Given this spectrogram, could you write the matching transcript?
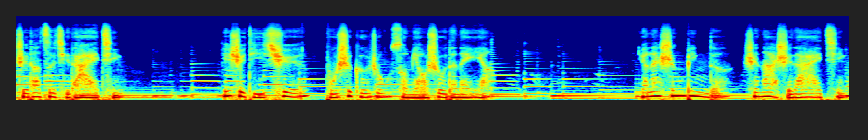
知道自己的爱情，也许的确不是歌中所描述的那样。原来生病的是那时的爱情，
